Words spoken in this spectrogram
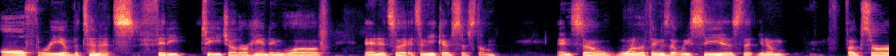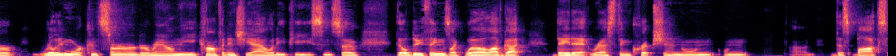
all three of the tenants fit to each other hand in glove, and it's a it's an ecosystem. And so one of the things that we see is that you know folks are really more concerned around the confidentiality piece, and so they'll do things like, well, I've got data at rest encryption on on uh, this box.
